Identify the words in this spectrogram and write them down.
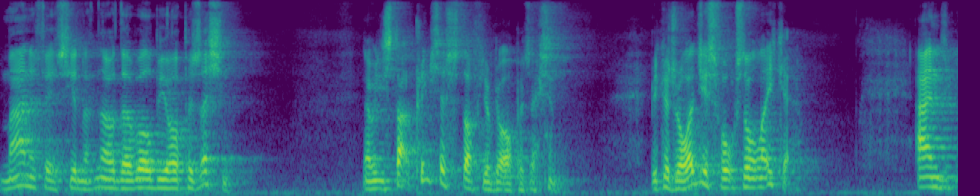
manifest here. Now, there will be opposition. Now, when you start preaching stuff, you've got opposition because religious folks don't like it. And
